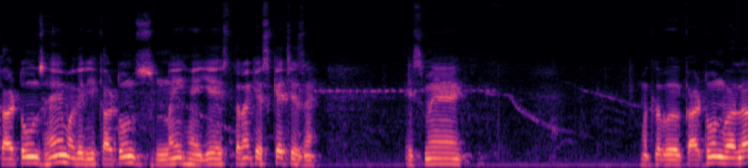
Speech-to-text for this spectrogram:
कार्टून्स हैं, मगर ये कार्टून्स नहीं हैं, ये इस तरह के स्केचेस हैं। इसमें मतलब कार्टून वाला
